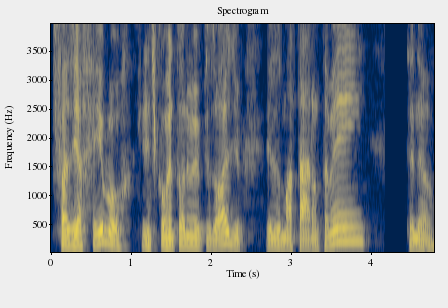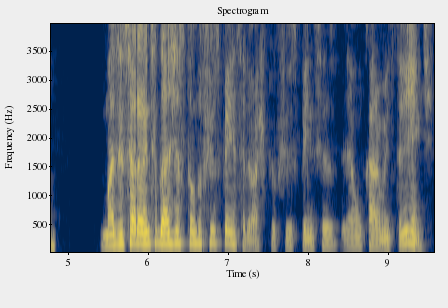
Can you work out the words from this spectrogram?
que fazia Fable, que a gente comentou no meu episódio, eles mataram também, entendeu? Mas isso era antes da gestão do Phil Spencer. Eu acho que o Phil Spencer é um cara muito inteligente.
